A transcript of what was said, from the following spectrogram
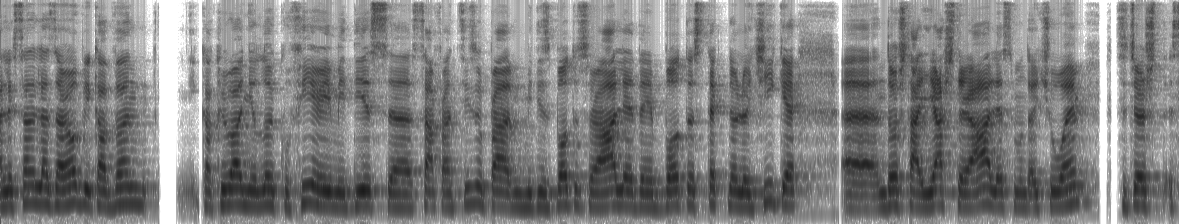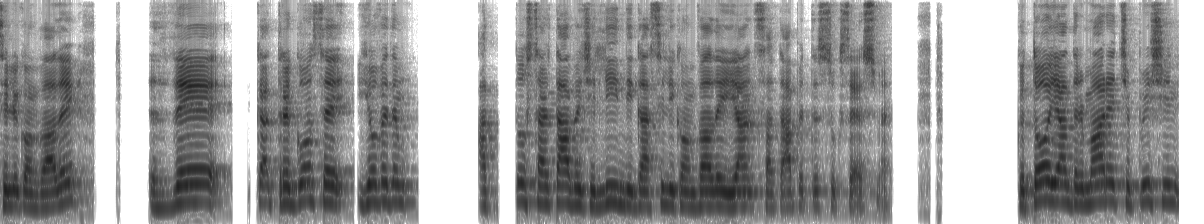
Aleksandr Lazarov i ka vënë ka krijuar një lloj kufiri midis San Francisco, pra midis botës reale dhe botës teknologjike, ndoshta jashtë reales mund ta quajmë, siç është Silicon Valley dhe tregon se jo vetëm ato startupe që lindin nga Silicon Valley janë startupe të suksesshme. Këto janë ndërmarrje që prishin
